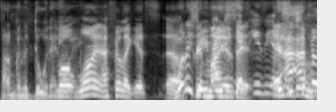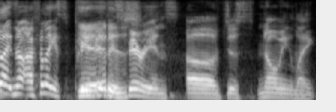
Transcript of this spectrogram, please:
but I'm gonna do it anyway. Well, one, I feel like it's uh, What is your previous- I think mindset? it's easier. Yeah, to I, I feel like no, I feel like it's Yeah, previous it is. experience of just knowing like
